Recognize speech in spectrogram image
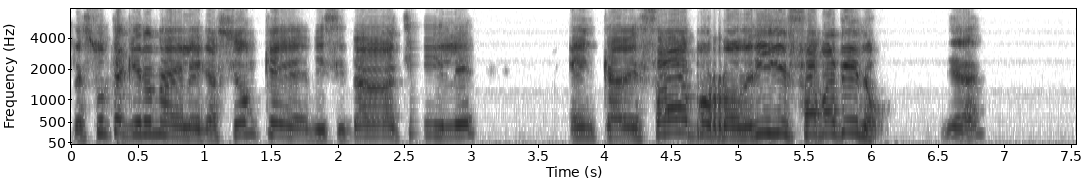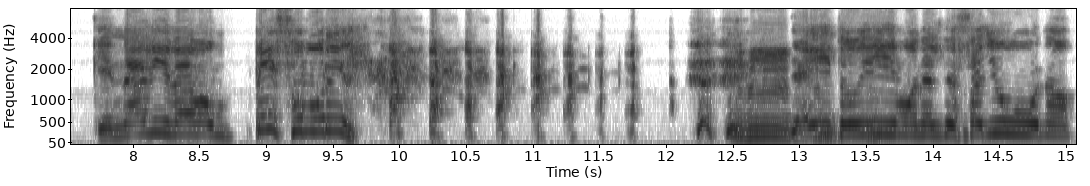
Resulta que era una delegación que visitaba Chile encabezada por Rodríguez Zapatero, ¿ya? Que nadie daba un peso por él. De ahí tuvimos en el desayuno,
